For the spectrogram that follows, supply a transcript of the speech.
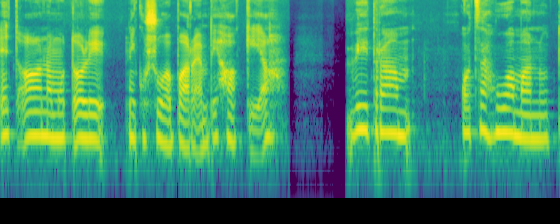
että Aano, mutta oli niin kuin sua parempi hakija. Vitra, oletko huomannut,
